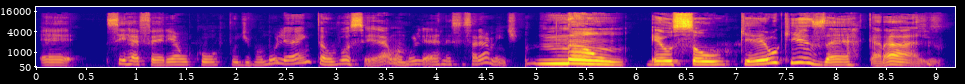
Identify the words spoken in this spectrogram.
é, se referem a um corpo de uma mulher, então você é uma mulher necessariamente. Não! Eu sou o que eu quiser, caralho.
